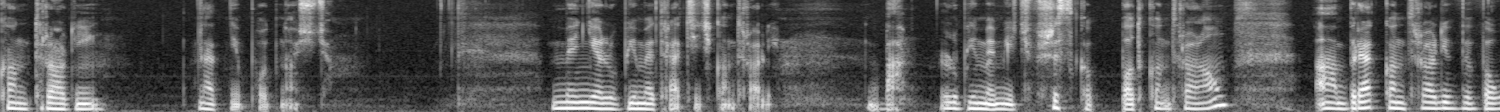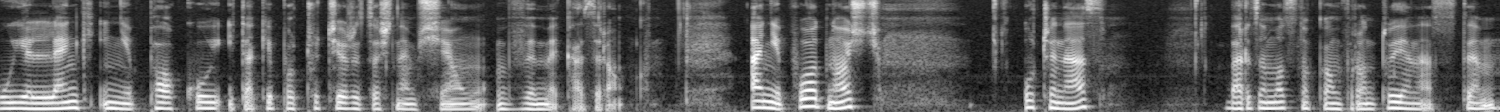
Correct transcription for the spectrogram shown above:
kontroli nad niepłodnością. My nie lubimy tracić kontroli. Ba, lubimy mieć wszystko pod kontrolą, a brak kontroli wywołuje lęk i niepokój i takie poczucie, że coś nam się wymyka z rąk. A niepłodność uczy nas, bardzo mocno konfrontuje nas z tym,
